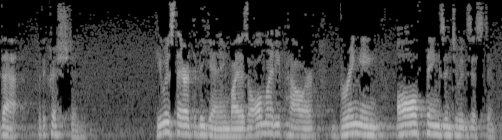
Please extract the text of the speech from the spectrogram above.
that for the Christian. He was there at the beginning by His almighty power, bringing all things into existence.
